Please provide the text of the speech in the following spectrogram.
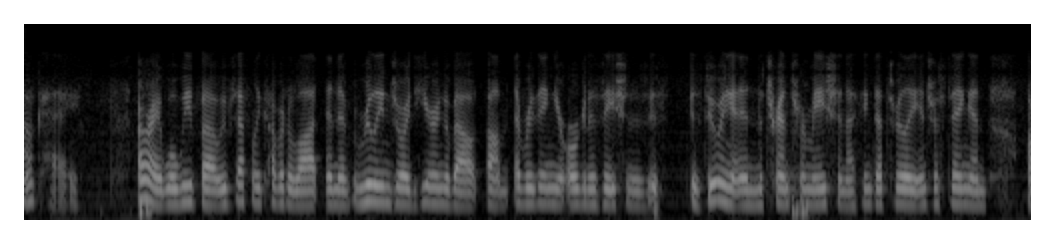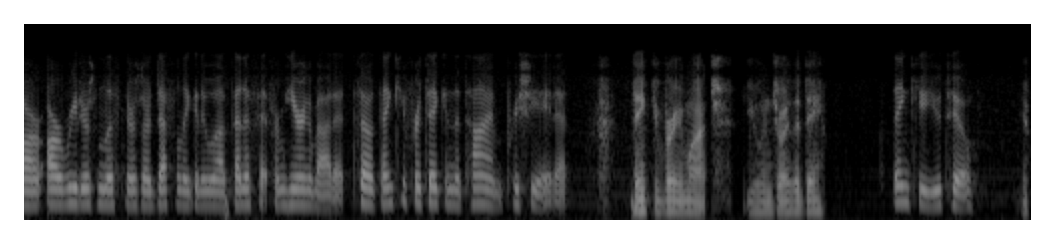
Okay. All right. Well, we've uh, we've definitely covered a lot, and I've really enjoyed hearing about um, everything your organization is, is is doing and the transformation. I think that's really interesting, and our our readers and listeners are definitely going to uh, benefit from hearing about it. So, thank you for taking the time. Appreciate it. Thank you very much. You enjoy the day. Thank you. You too. Yep.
